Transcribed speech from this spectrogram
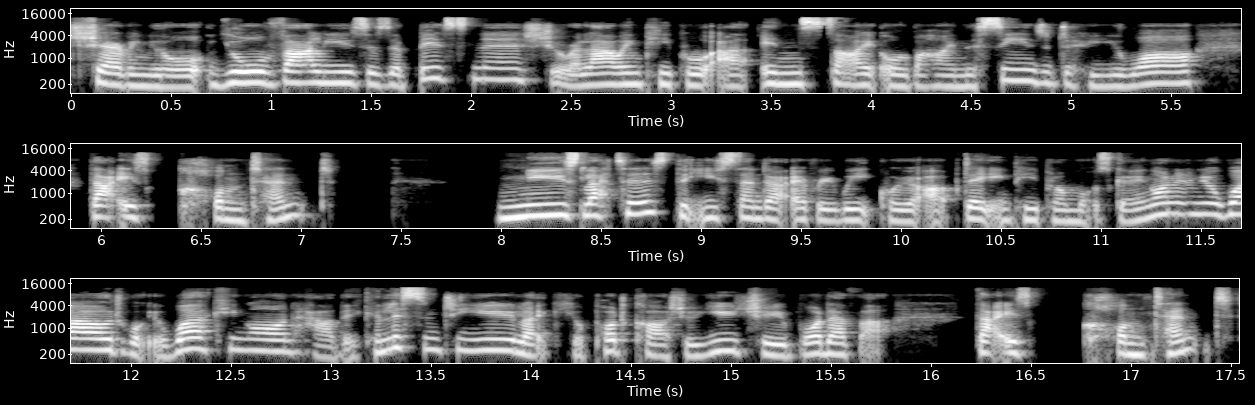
sharing your your values as a business, you're allowing people uh, insight or behind the scenes into who you are. That is content. Newsletters that you send out every week where you're updating people on what's going on in your world, what you're working on, how they can listen to you, like your podcast, your YouTube, whatever. That is content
